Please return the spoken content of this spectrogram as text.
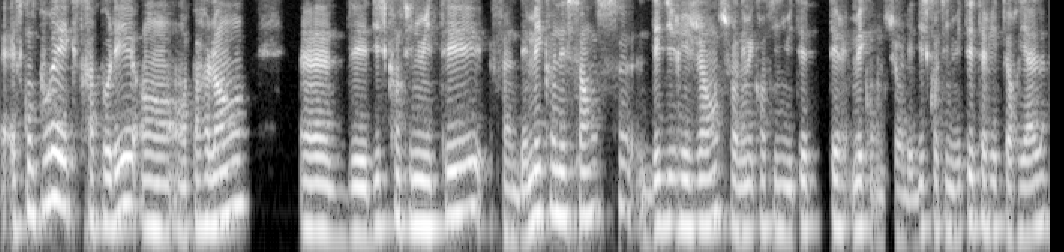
Est-ce qu'on pourrait extrapoler en parlant euh, des discontinuités, enfin des méconnaissances des dirigeants sur les, sur les discontinuités territoriales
